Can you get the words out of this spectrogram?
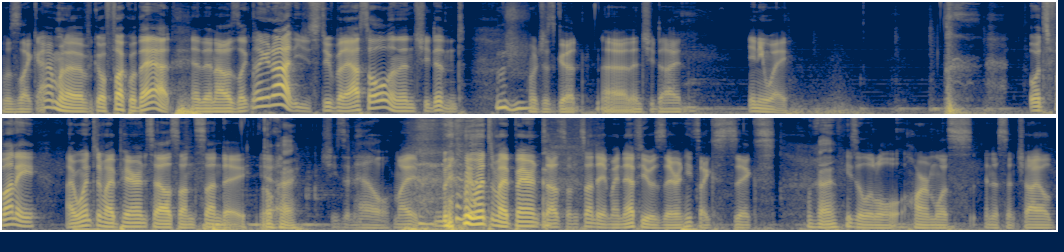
was like, I'm gonna go fuck with that, and then I was like, No, you're not, you stupid asshole, and then she didn't, which is good. Uh, then she died. Anyway, what's funny? I went to my parents' house on Sunday. Yeah. Okay. She's in hell. My we went to my parents' house on Sunday. and My nephew was there, and he's like six. Okay. He's a little harmless, innocent child,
